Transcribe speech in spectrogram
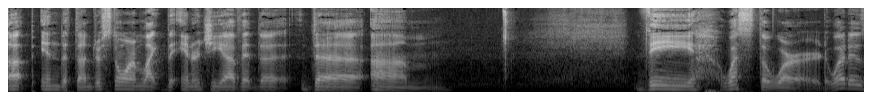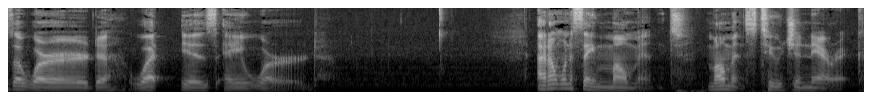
up in the thunderstorm, like the energy of it, the the um the what's the word? What is a word? What is a word? I don't want to say moment. Moment's too generic.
